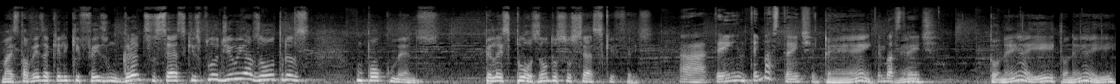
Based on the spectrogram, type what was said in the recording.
Mas talvez aquele que fez um grande sucesso que explodiu e as outras um pouco menos. Pela explosão do sucesso que fez. Ah, tem, tem bastante. Tem. Tem bastante. Tô nem aí, tô nem aí.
